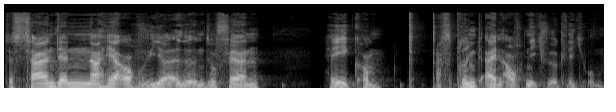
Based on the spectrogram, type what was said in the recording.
Das zahlen denn nachher auch wir. Also insofern, hey, komm, das bringt einen auch nicht wirklich um.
